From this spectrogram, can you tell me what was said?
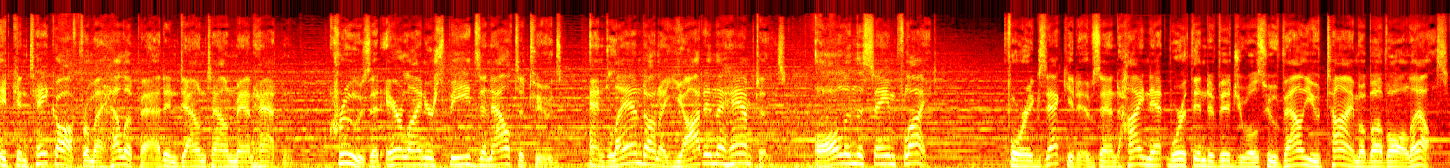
It can take off from a helipad in downtown Manhattan, cruise at airliner speeds and altitudes, and land on a yacht in the Hamptons, all in the same flight. For executives and high net worth individuals who value time above all else,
